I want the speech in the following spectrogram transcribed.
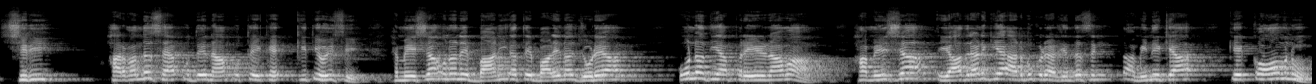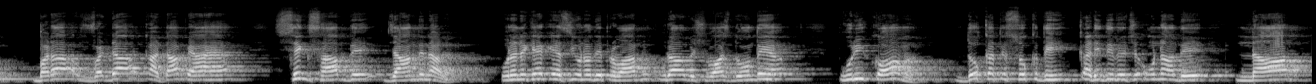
ਸ਼੍ਰੀ ਹਰਮੰਦਰ ਸਾਹਿਬ ਉੱਤੇ ਨਾਮ ਉੱਤੇ ਕ- ਕੀਤੀ ਹੋਈ ਸੀ। ਹਮੇਸ਼ਾ ਉਹਨਾਂ ਨੇ ਬਾਣੀ ਅਤੇ ਬਾੜੇ ਨਾਲ ਜੋੜਿਆ। ਉਹਨਾਂ ਦੀਆਂ ਪ੍ਰੇਰਣਾਵਾਂ ਹਮੇਸ਼ਾ ਯਾਦ ਰਹਿਣਗੀਆਂ। ਐਡਵੋਕੇਟ ਹਰਜਿੰਦਰ ਸਿੰਘ ਧਾਮੀ ਨੇ ਕਿਹਾ ਕਿ ਕੌਮ ਨੂੰ ਬੜਾ ਵੱਡਾ ਘਾਟਾ ਪਿਆ ਹੈ ਸਿੰਘ ਸਾਹਿਬ ਦੇ ਜਾਣ ਦੇ ਨਾਲ। ਉਹਨਾਂ ਨੇ ਕਿਹਾ ਕਿ ਅਸੀਂ ਉਹਨਾਂ ਦੇ ਪਰਿਵਾਰ ਨੂੰ ਪੂਰਾ ਵਿਸ਼ਵਾਸ ਦਿਵਾਉਂਦੇ ਹਾਂ। ਪੂਰੀ ਕੌਮ ਦੁੱਖ ਅਤੇ ਸੁੱਖ ਦੀ ਘੜੀ ਦੇ ਵਿੱਚ ਉਹਨਾਂ ਦੇ ਨਾਲ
